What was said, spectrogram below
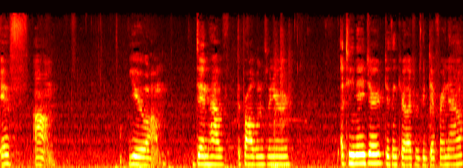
if um, you um, didn't have the problems when you were a teenager, do you think your life would be different now?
